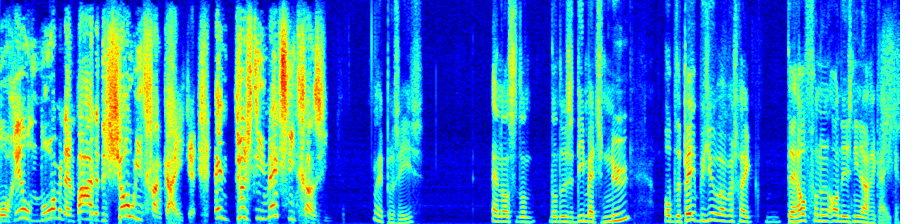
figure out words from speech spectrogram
moreel normen en waarden de show niet gaan kijken. En dus die match niet gaan zien. Nee, precies. En als ze dan, dan doen ze die match nu op de pay-per-view waar waarschijnlijk de helft van hun audience niet naar gaat kijken.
